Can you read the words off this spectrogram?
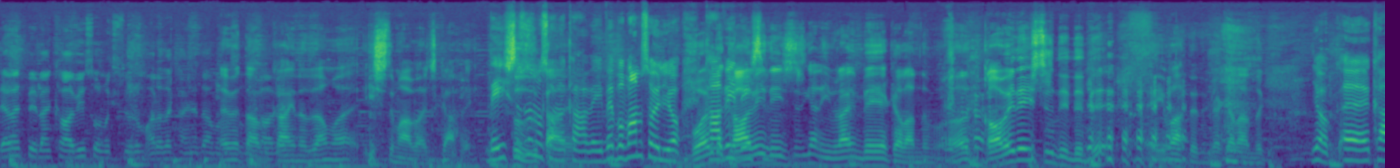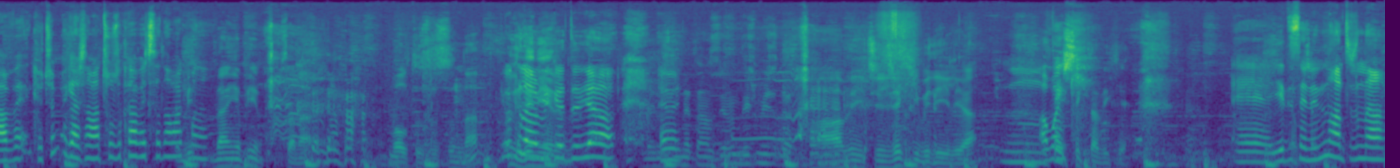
Levent Bey ben kahveyi sormak istiyorum. Arada kaynadı ama. Evet abi kahve? kaynadı ama içtim abi açık kahveyi. Değiştirdin Tuzlu ama sonra kahve. kahveyi ve babam söylüyor. Bu arada kahveyi, değiştir- değiştirirken İbrahim Bey'e yakalandım. Kahve değiştirdi dedi. Eyvah dedim yakalandık. Yok e, kahve kötü mü gerçekten? Ben tuzlu kahve hiç tadına Bir- bakmadım. ben yapayım sana bol tuzlusundan. O Bir kadar mı deneyelim. kötü ya? Evet. Yine tansiyonum düşmüştü. Abi içilecek gibi değil ya. Ama peki. içtik tabii ki. E, 7 senenin hatırına.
